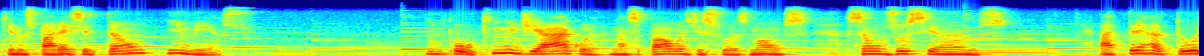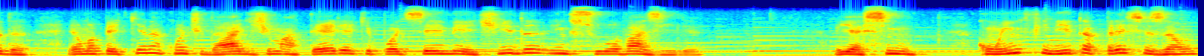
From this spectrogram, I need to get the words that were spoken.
que nos parece tão imenso. Um pouquinho de água nas palmas de suas mãos são os oceanos. A Terra toda é uma pequena quantidade de matéria que pode ser medida em sua vasilha. E assim, com infinita precisão,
